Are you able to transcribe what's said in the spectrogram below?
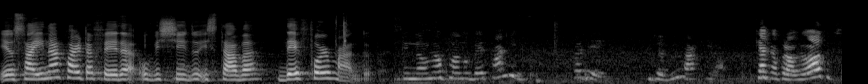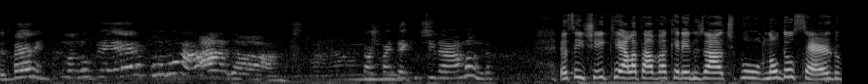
Eu saí na quarta-feira, o vestido estava deformado. Senão meu plano B tá ali. Cadê? Já viu? Tá aqui, ó. Quer que eu prove outro pra vocês verem? Plano B era plano A. Ah, dá. Só que vai ter que tirar a manga. Eu senti que ela tava querendo já, tipo, não deu certo,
